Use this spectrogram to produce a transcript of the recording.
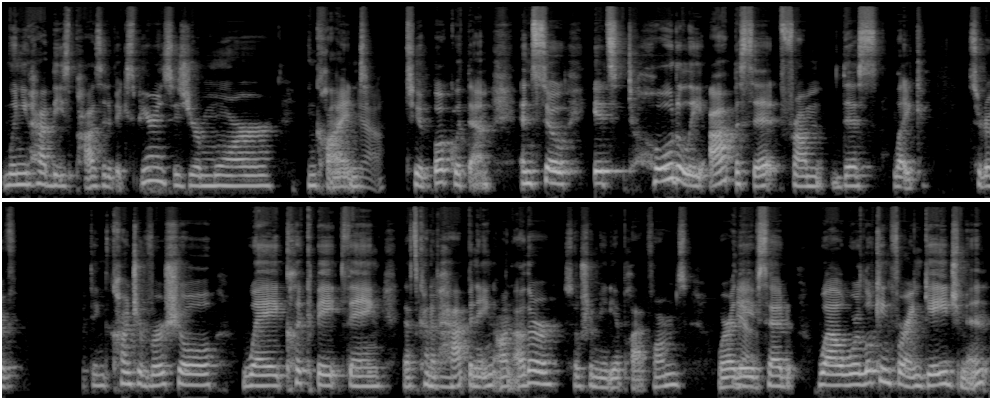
when you have these positive experiences, you're more inclined Yeah. to book with them. And so it's totally opposite from this like sort of I think controversial way clickbait thing that's kind of Mhm. happening on other social media platforms where Yeah. they've said, well, we're looking for engagement.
